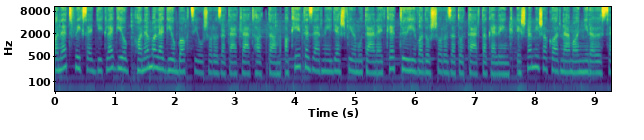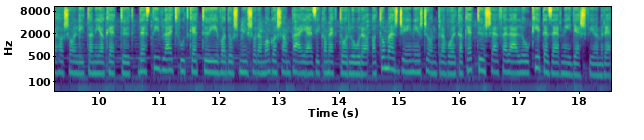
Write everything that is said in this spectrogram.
a Netflix egyik legjobb, ha nem a legjobb akciósorozatát láthattam. A 2004-es film után egy kettő évados sorozatot tártak elénk, és nem is akarnám annyira összehasonlítani a kettőt, de Steve Lightfoot kettő évados műsora magasan pályázik a megtorlóra, a Thomas Jane és John Travolta kettőssel felálló 2004-es filmre.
